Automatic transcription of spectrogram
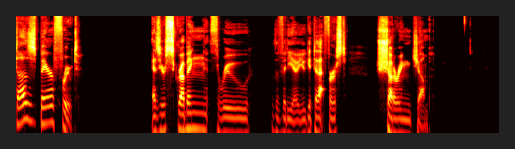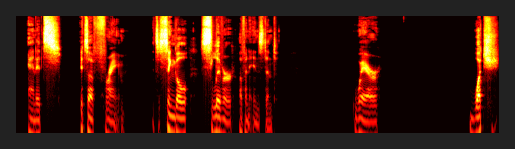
does bear fruit. As you're scrubbing through the video you get to that first shuddering jump. And it's it's a frame. It's a single sliver of an instant where what sh-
